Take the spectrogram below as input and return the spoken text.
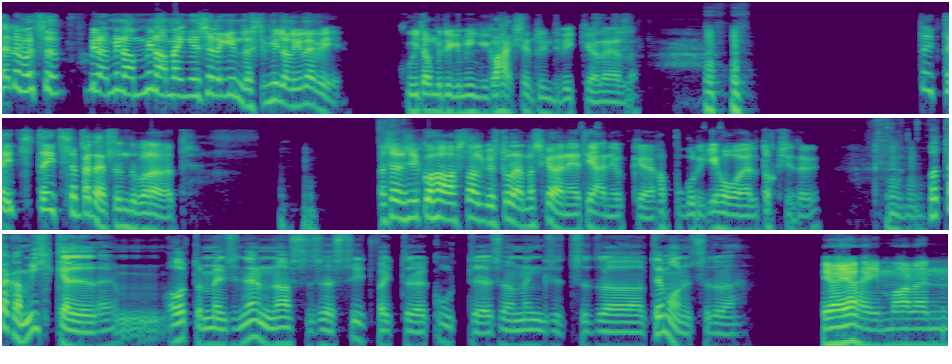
selles mõttes, et mina, mina, mina mängin selle kindlasti millalgi läbi, kui ta muidugi mingi kaheksakümmend tundi pikk ei ole jälle. täitsa, täitsa, täitsa pädev tundub olevat. no see on siis kohe aasta alguses tulemas ka, nii et hea niisugune hapukurgi hooajal toksida mm -hmm.. oota, aga Mihkel, ootab meil siin järgmine aasta seda Street Fighter kuute ja sa mängisid seda demo nüüd seda või? ja, jah, ei, ma olen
